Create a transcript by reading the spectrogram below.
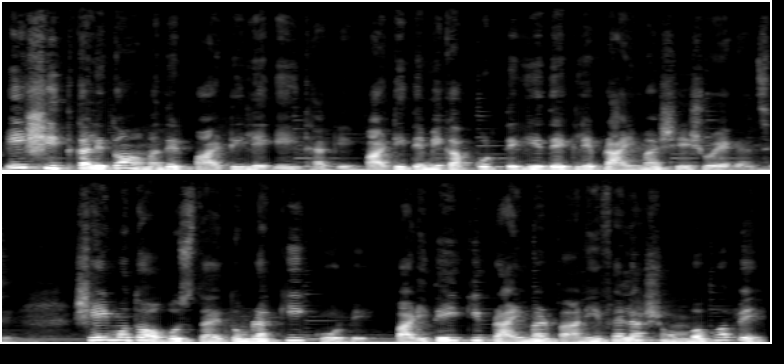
এই শীতকালে তো আমাদের পার্টি লেগেই থাকে। পার্টিতে মেকআপ করতে গিয়ে দেখলে প্রাইমার শেষ হয়ে গেছে। সেই মতো অবস্থায় তোমরা কি করবে? বাড়িতেই কি প্রাইমার বানিয়ে ফেলা সম্ভব হবে?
